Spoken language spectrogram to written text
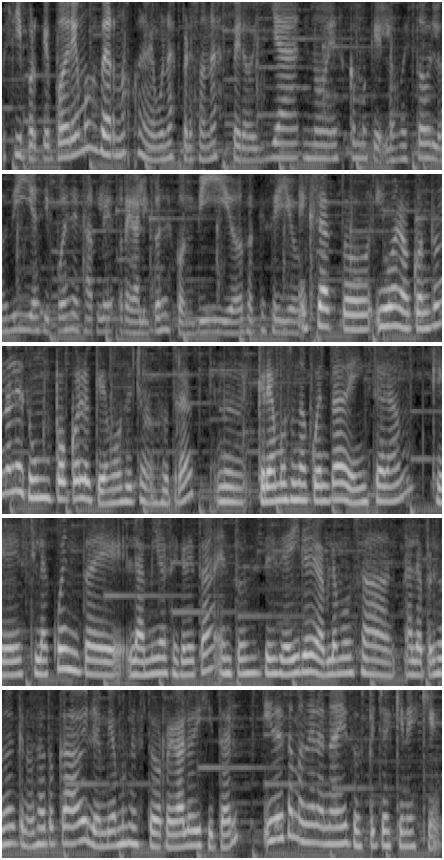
Sí, porque podremos vernos con algunas personas, pero ya no es como que los ves todos los días y puedes dejarle regalitos escondidos o qué sé yo. Exacto. Y bueno, contándoles un poco lo que hemos hecho nosotras, creamos una cuenta de Instagram que es la cuenta de la amiga secreta. Entonces desde ahí le hablamos a, a la persona que nos ha tocado y le enviamos nuestro regalo digital. Y de esa manera nadie sospecha quién es quién.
